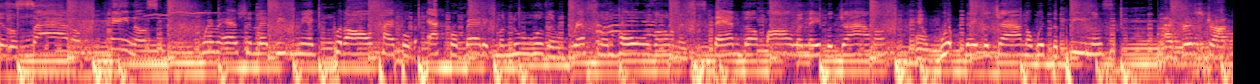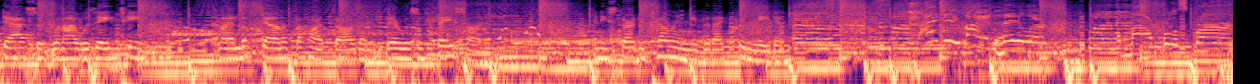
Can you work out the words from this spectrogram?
is a side of penis. Women actually let these men put all type of acrobatic maneuvers and wrestling holes on them and stand up all in their vagina and whip their vagina with the penis. I first dropped acid when I was 18, and I looked down at the hot dog and there was a face on it. And he started telling me that I couldn't eat him. I need my inhaler. A mouthful of sperm.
